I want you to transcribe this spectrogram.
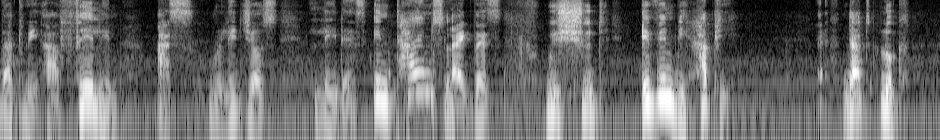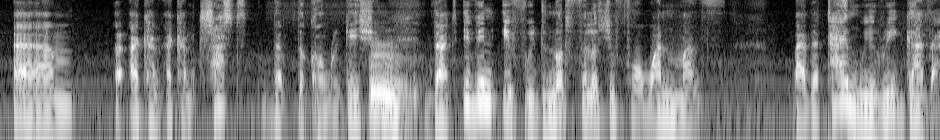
that we are failing as religious leaders. In times like this, we should even be happy that look um I- can I can trust the, the congregation that even if we do not fellowship for one month, by the time we regather,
